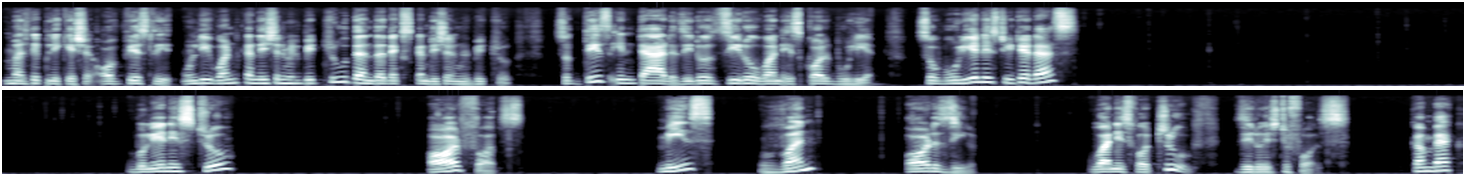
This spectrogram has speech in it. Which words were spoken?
multiplication. Obviously, only one condition will be true, then the next condition will be true. So this entire 0, 0, 1 is called boolean. So boolean is treated as boolean is true or false means 1 or 0. 1 is for true, 0 is to false. Come back.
